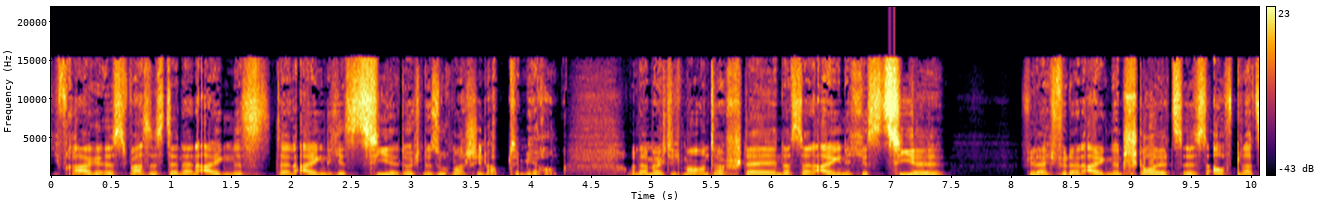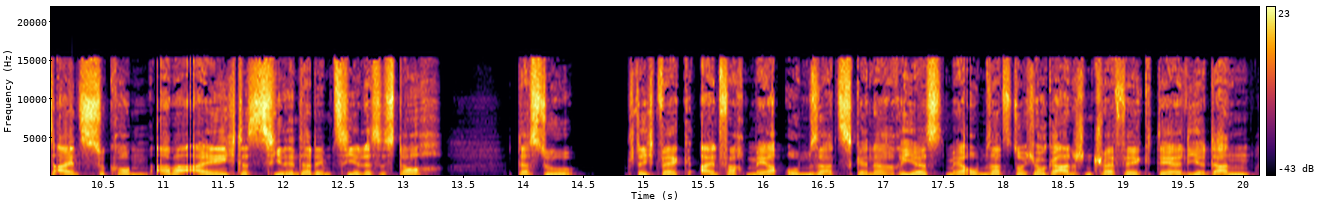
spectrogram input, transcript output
die Frage ist, was ist denn dein eigenes, dein eigentliches Ziel durch eine Suchmaschinenoptimierung? Und da möchte ich mal unterstellen, dass dein eigentliches Ziel vielleicht für deinen eigenen Stolz ist, auf Platz eins zu kommen, aber eigentlich das Ziel hinter dem Ziel ist es doch, dass du schlichtweg einfach mehr Umsatz generierst, mehr Umsatz durch organischen Traffic, der dir dann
